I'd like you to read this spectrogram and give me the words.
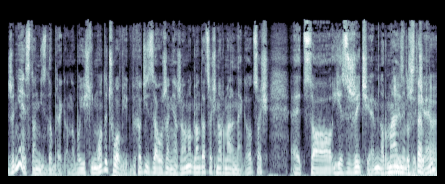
że nie jest to nic dobrego, no bo jeśli młody człowiek wychodzi z założenia, że że on ogląda coś normalnego, coś, e, co jest życiem, normalnym jest życiem,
